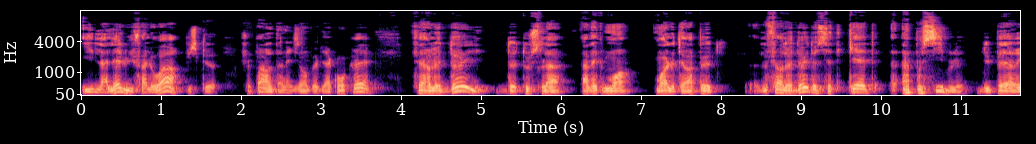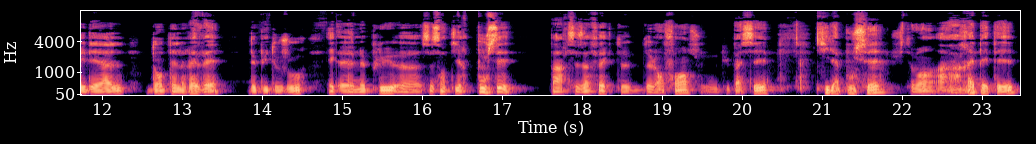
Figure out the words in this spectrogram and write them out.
il allait lui falloir, puisque je parle d'un exemple bien concret, faire le deuil de tout cela avec moi, moi le thérapeute, de faire le deuil de cette quête impossible du père idéal dont elle rêvait depuis toujours et euh, ne plus euh, se sentir poussée par ses affects de l'enfance ou du passé qui la poussaient justement à répéter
